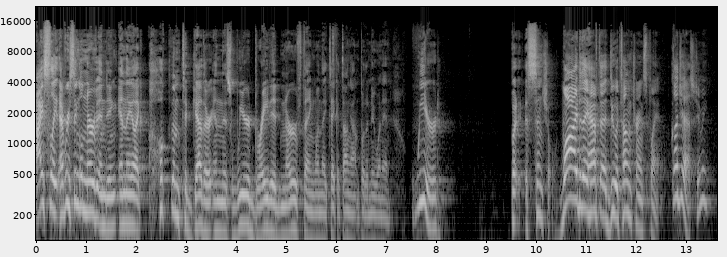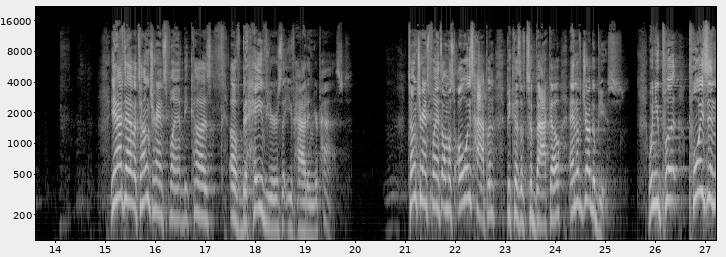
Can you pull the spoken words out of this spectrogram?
isolate every single nerve ending and they like hook them together in this weird braided nerve thing when they take a tongue out and put a new one in. Weird, but essential. Why do they have to do a tongue transplant? Glad you asked, Jimmy. You have to have a tongue transplant because of behaviors that you've had in your past. Tongue transplants almost always happen because of tobacco and of drug abuse. When you put poison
